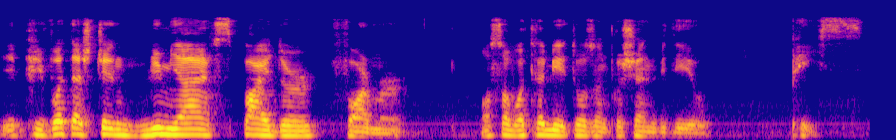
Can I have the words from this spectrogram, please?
et puis va t'acheter une lumière Spider Farmer. On s'en voit très bientôt dans une prochaine vidéo. Peace.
